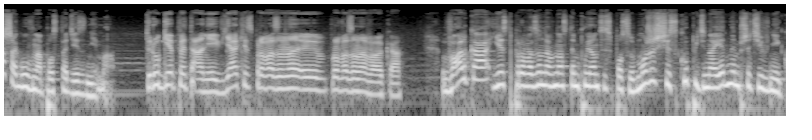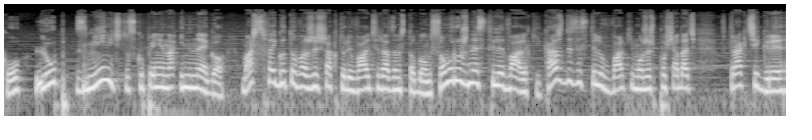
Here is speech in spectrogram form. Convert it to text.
nasza główna postać jest nie ma. Drugie pytanie, w jak jest prowadzona, y, prowadzona walka? Walka jest prowadzona w następujący sposób. Możesz się skupić na jednym przeciwniku lub zmienić to skupienie na innego. Masz swojego towarzysza, który walczy razem z tobą. Są różne style walki. Każdy ze stylów walki możesz posiadać w trakcie gry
